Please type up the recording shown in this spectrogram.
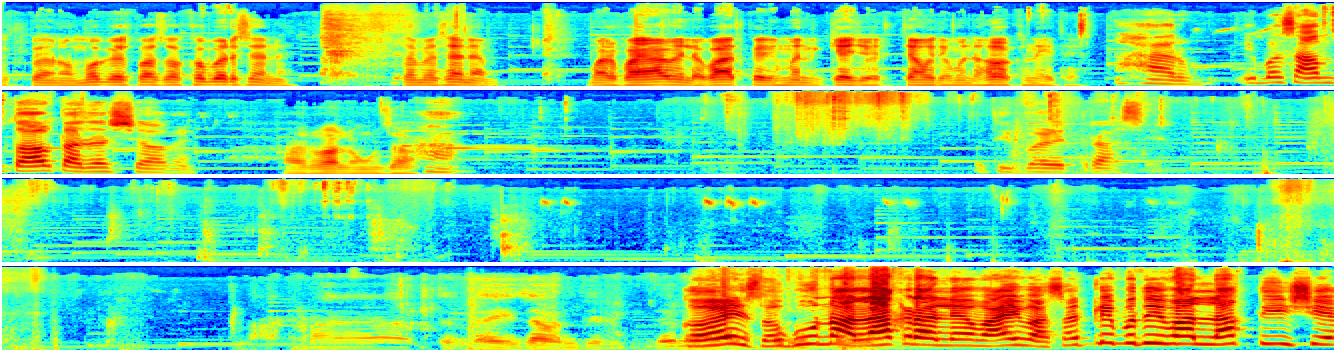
એક તો એનો મગજ પાછો ખબર છે ને તમે છે ને મારા ભાઈ આવીને વાત કરી મને કહેજો ત્યાં સુધી મને હક નહીં થાય. સારું એ બસ આમ તો આવતા જ હશે હવે. સારું હાલો હું જાઉં. હા. બધી બળતરા છે લઈ જવાનું દે કઈ સગુના લાકડા લેવા આવ્યા છે? એટલી બધી વાર લાગતી છે.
